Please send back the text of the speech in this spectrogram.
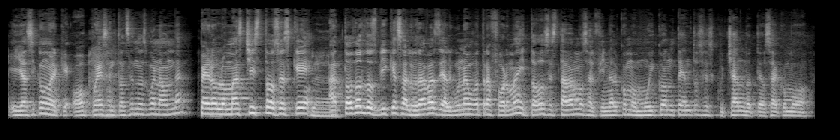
Y yo así como el que, oh, pues entonces no es buena onda. Pero lo más chistoso es que a todos los vi que saludabas de alguna u otra forma y todos estábamos al final como muy contentos escuchándote. O sea, como...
